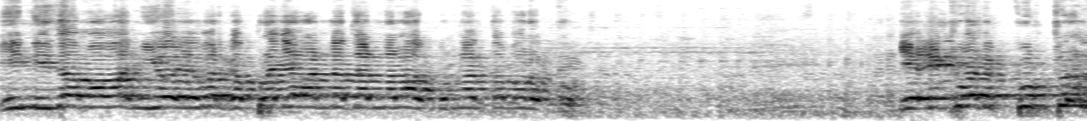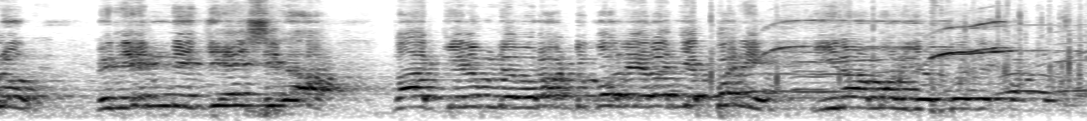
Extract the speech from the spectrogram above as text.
ఈ నిజామాబాద్ నియోజకవర్గ ప్రజల అండదండ నాకు వరకు ఎటువంటి కుట్రలు మీరు ఎన్ని చేసినా నా గెలుపులు ఎవరు అడ్డుకోలేరని చెప్పని ఈనాడు మనం చెప్పుకొని చెప్పంటున్నాను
